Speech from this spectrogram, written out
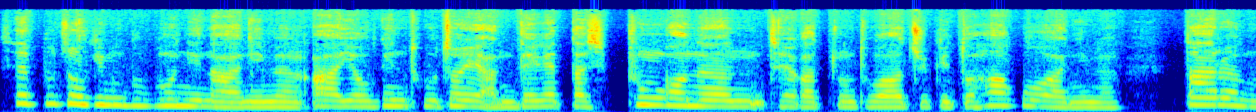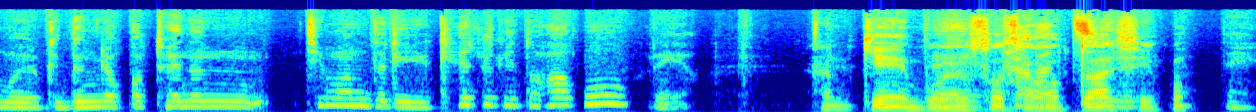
세부적인 부분이나 아니면 아 여긴 도저히 안 되겠다 싶은 거는 제가 좀 도와주기도 하고 아니면 다른 뭐 이렇게 능력과 되는 팀원들이 이렇게 해주기도 하고 그래요. 함께 모여서 다 작업도 같이. 하시고, 네.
